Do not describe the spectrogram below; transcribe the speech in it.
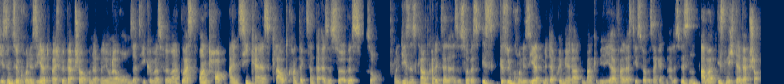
Die sind synchronisiert, Beispiel Webshop, 100 Millionen Euro Umsatz E-Commerce-Firma. Du hast on top ein CCAS, Cloud Contact Center as a Service. So, und dieses Cloud Contact Center as a Service ist gesynchronisiert mit der Primärdatenbank im Idealfall, dass die Serviceagenten alles wissen, aber ist nicht der Webshop.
